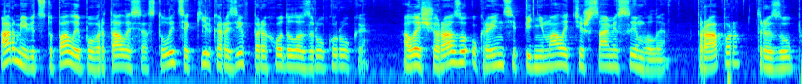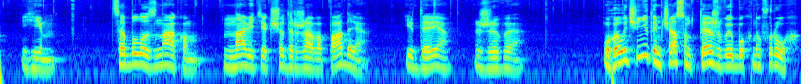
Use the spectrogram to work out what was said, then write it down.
Армії відступали і поверталися, столиця кілька разів переходила з рук у руки. Але щоразу українці піднімали ті ж самі символи: прапор, тризуб, гімн. Це було знаком, навіть якщо держава падає, ідея живе. У Галичині тим часом теж вибухнув рух.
